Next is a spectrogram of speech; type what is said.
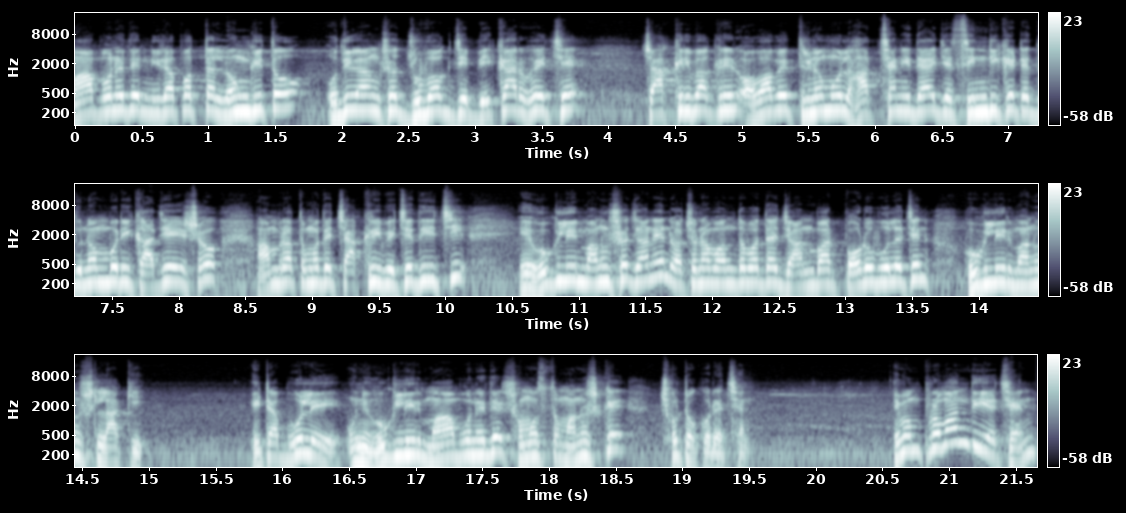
মা বোনেদের নিরাপত্তা লঙ্ঘিত, অধিকাংশ যুবক যে বেকার হয়েছে চাকরি বাকরির অভাবে তৃণমূল হাতছানি দেয় যে সিন্ডিকেটে দু নম্বরই কাজে এসো, আমরা তোমাদের চাকরি বেছে দিয়েছি। এ হুগলির মানুষও জানেন, রচনা বন্দ্যোপাধ্যায় জানবার পরও বলেছেন, হুগলির মানুষ লাকি। এটা বলে উনি হুগলির মা বোনেদের সমস্ত মানুষকে ছোট করেছেন। এবং প্রমাণ দিয়েছেন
